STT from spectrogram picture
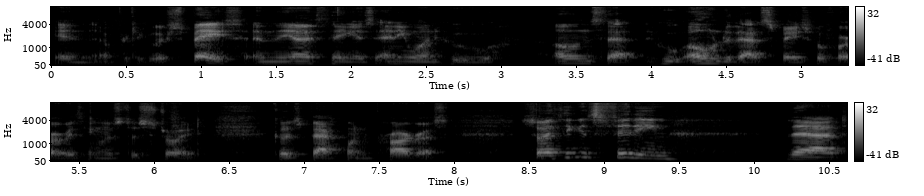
in a particular space, and the other thing is anyone who owns that, who owned that space before everything was destroyed, goes back one progress. So I think it's fitting that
